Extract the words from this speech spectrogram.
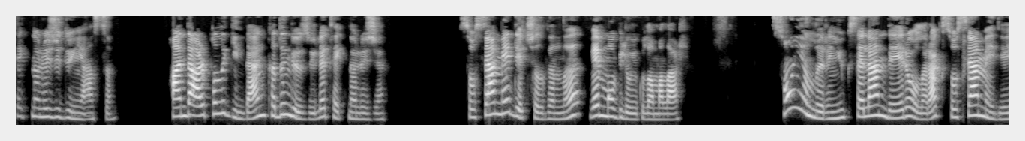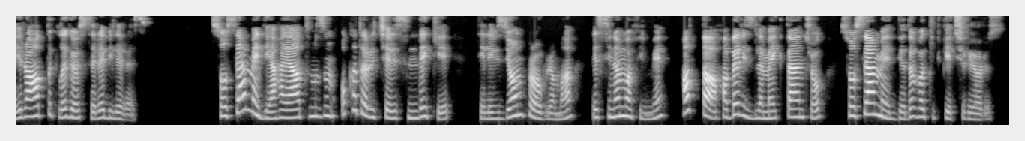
Teknoloji Dünyası Hande Arpalıgil'den Kadın Gözüyle Teknoloji Sosyal medya çılgınlığı ve mobil uygulamalar Son yılların yükselen değeri olarak sosyal medyayı rahatlıkla gösterebiliriz. Sosyal medya hayatımızın o kadar içerisinde ki televizyon programı ve sinema filmi hatta haber izlemekten çok sosyal medyada vakit geçiriyoruz.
